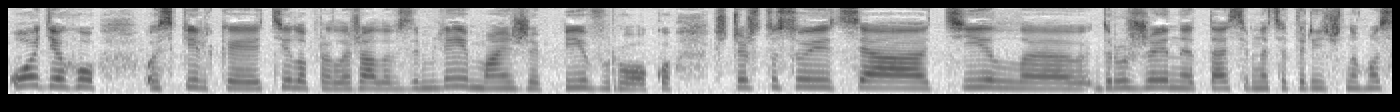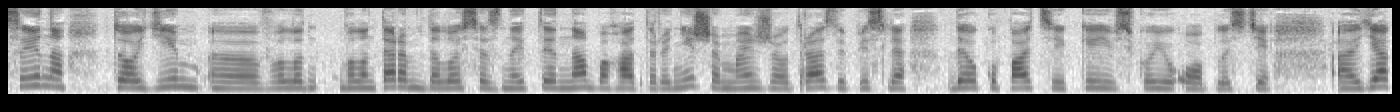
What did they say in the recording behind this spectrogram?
одягу, оскільки тіло пролежало в землі майже півроку. Що стосується тіл дружини та 17-річного сина, то їм волонтерам вдалося знайти набагато раніше, майже одразу після деокупації Київської області. Е, Як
